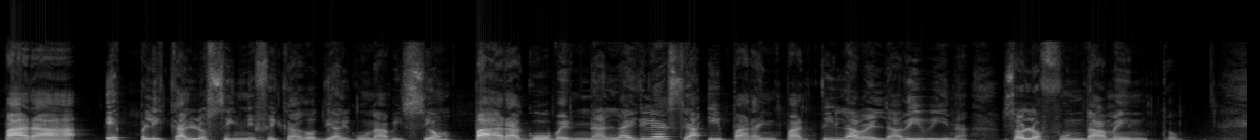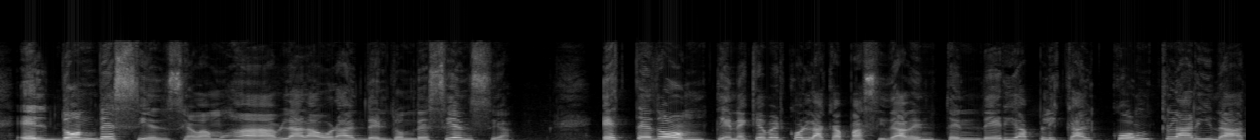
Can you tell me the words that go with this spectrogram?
para explicar los significados de alguna visión, para gobernar la iglesia y para impartir la verdad divina. Son los fundamentos. El don de ciencia, vamos a hablar ahora del don de ciencia. Este don tiene que ver con la capacidad de entender y aplicar con claridad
